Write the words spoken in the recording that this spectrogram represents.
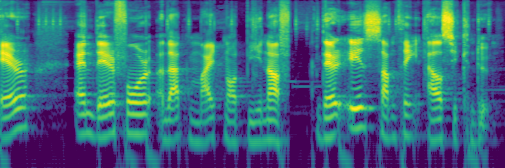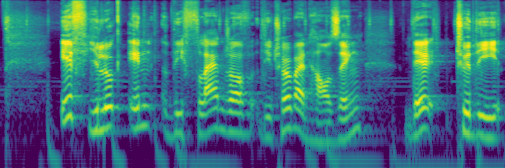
air, and therefore that might not be enough. There is something else you can do. If you look in the flange of the turbine housing, there to the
